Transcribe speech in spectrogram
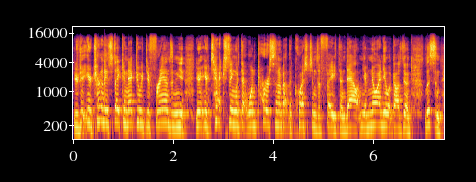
you're, you're trying to stay connected with your friends and you, you're, you're texting with that one person about the questions of faith and doubt and you have no idea what God's doing. Listen,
